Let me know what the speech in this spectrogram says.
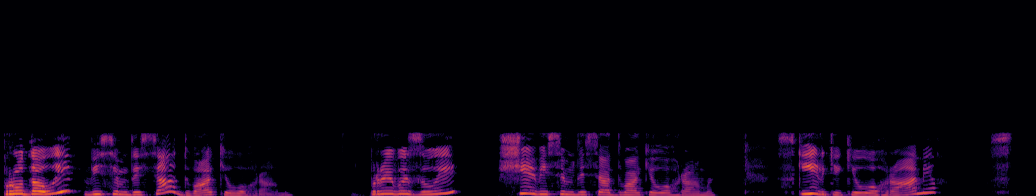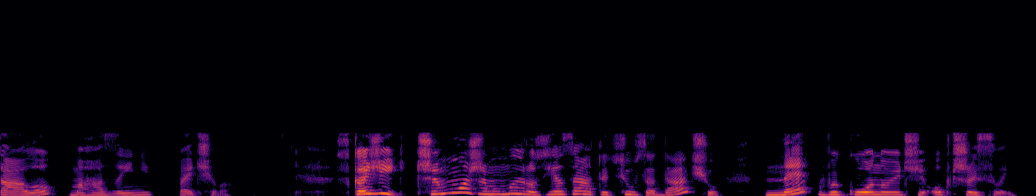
Продали 82 кілограми. Привезли ще 82 кілограми. Скільки кілограмів стало в магазині печива? Скажіть, чи можемо ми розв'язати цю задачу, не виконуючи обчислень?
